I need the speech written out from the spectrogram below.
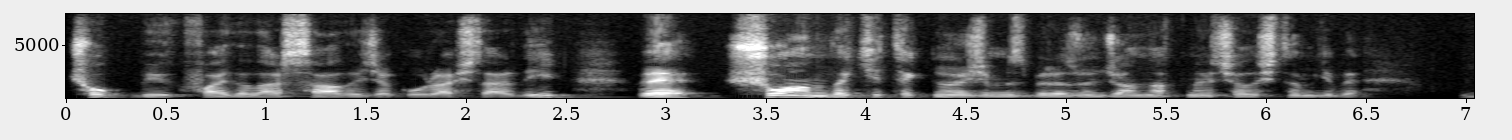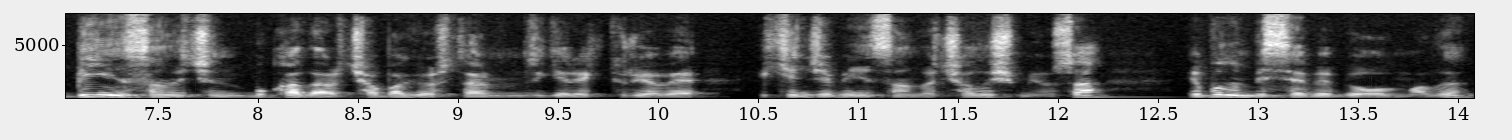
çok büyük faydalar sağlayacak uğraşlar değil. Ve şu andaki teknolojimiz biraz önce anlatmaya çalıştığım gibi bir insan için bu kadar çaba göstermemizi gerektiriyor ve ikinci bir insanda çalışmıyorsa e bunun bir sebebi olmalı.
